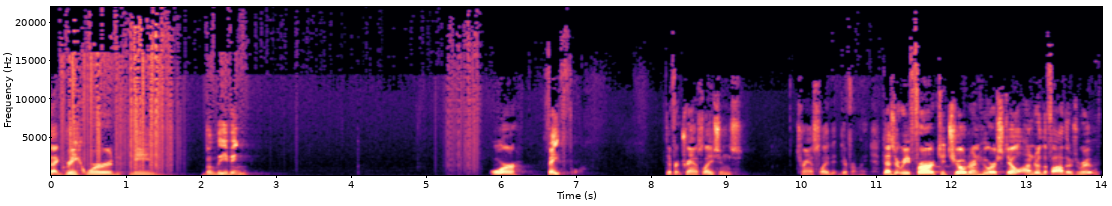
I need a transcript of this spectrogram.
that Greek word mean believing or faithful? Different translations translate it differently. Does it refer to children who are still under the father's roof?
